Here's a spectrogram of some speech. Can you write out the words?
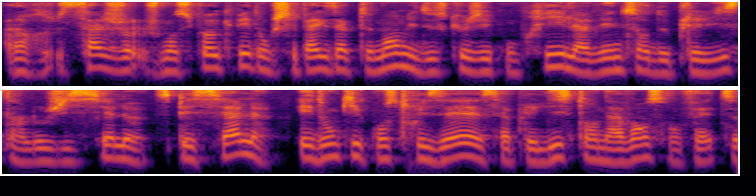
Alors ça je, je m'en suis pas occupée donc je sais pas exactement mais de ce que j'ai compris il avait une sorte de playlist, un logiciel spécial et donc il construisait sa playlist en avance en fait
